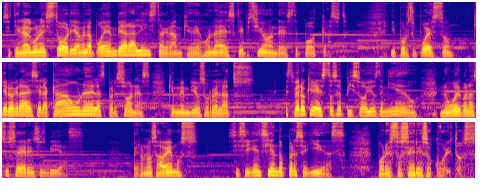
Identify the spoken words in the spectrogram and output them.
Si tiene alguna historia me la puede enviar al Instagram que dejo en la descripción de este podcast. Y por supuesto, quiero agradecer a cada una de las personas que me envió sus relatos. Espero que estos episodios de miedo no vuelvan a suceder en sus vidas. Pero no sabemos si siguen siendo perseguidas por estos seres ocultos.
